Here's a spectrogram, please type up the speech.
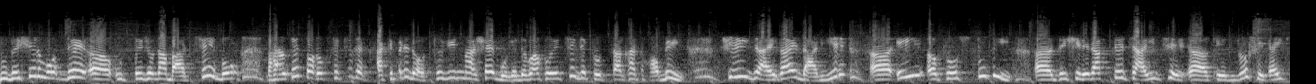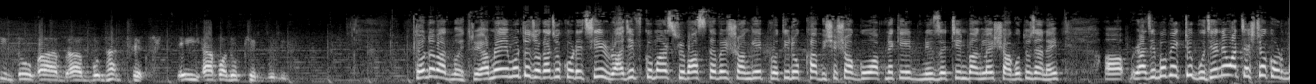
দুদেশের মধ্যে উত্তেজনা বাড়ছে এবং ভারতের তরফ থেকে একেবারে অর্থহীন ভাষায় বলে দেওয়া হয়েছে যে প্রত্যাঘাত হবেই, সেই জায়গায় দাঁড়িয়ে এই প্রস্তুতি যে সেরে রাখতে চাইছে আহ, কেন্দ্র সেটাই কিন্তু বোঝাচ্ছে এই পদক্ষেপগুলি। ধন্যবাদ মৈত্রী। আমরা এই মুহূর্তে যোগাযোগ করেছি রাজীব কুমার শ্রীবাস্তবের সঙ্গে প্রতিরক্ষা বিশেষজ্ঞ। আপনাকে নিউজ এইটিন বাংলায় স্বাগত জানাই। রাজীববাবু একটু বুঝে নেওয়ার চেষ্টা করব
